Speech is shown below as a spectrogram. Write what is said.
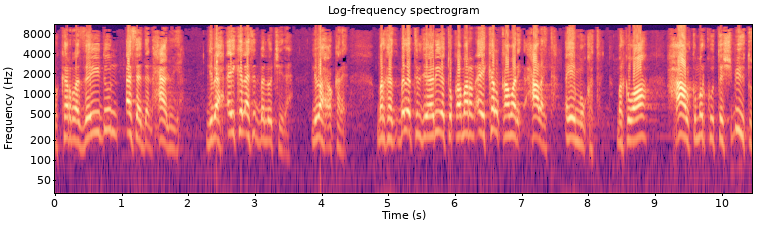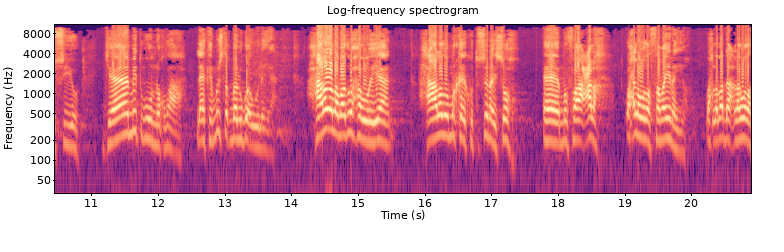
wakara zaydun asada xaalu yah libax ay kal asad baa loo jeedaa libax oo kale marka badat iljaariyatu qamaran ay kal qamari xaalayta ayay muuqatay. Marka waa xaalku markuu tashbiih tusiyo jaamid wuu noqdaa laakiin mushtaq baa lagu awilaya xaalada labaad waxa weeyaan xaaladu markay ku tusinayso mufaacala wax la wada samaynayo wax laba dhinac laga wada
